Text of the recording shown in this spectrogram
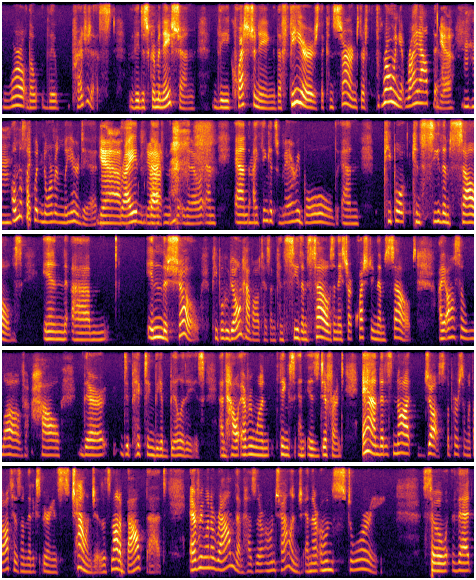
world the the prejudice the discrimination, the questioning, the fears, the concerns. They're throwing it right out there. Yeah. Mm-hmm. Almost like what Norman Lear did. Yeah. Right. Yeah. Back in the, you know, and and mm-hmm. I think it's very bold, and people can see themselves in um, in the show. People who don't have autism can see themselves, and they start questioning themselves. I also love how they're depicting the abilities and how everyone thinks and is different. And that it's not just the person with autism that experiences challenges. It's not about that. Everyone around them has their own challenge and their own story. So that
